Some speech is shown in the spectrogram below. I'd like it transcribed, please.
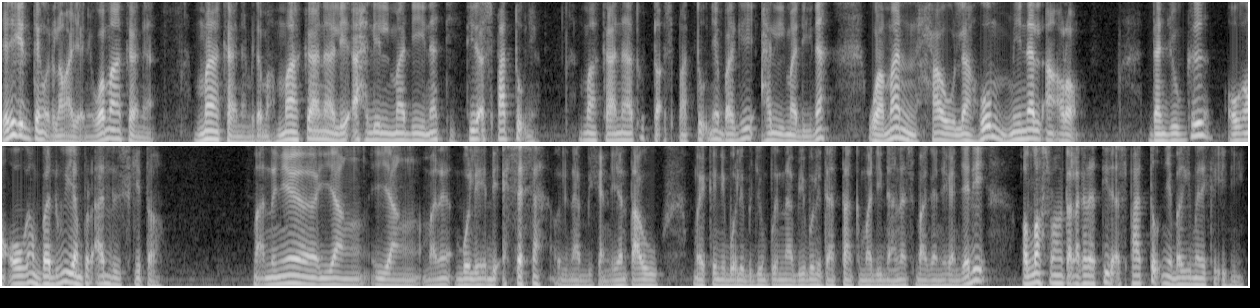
Jadi kita tengok dalam ayat ni wa makana makana minta maaf makana li ahli madinati. Tidak sepatutnya. Makana tu tak sepatutnya bagi ahli Madinah. Wa man haulahum minal a'rab. Dan juga orang-orang badui yang berada di sekitar maknanya yang yang mana boleh diakses lah oleh Nabi kan. Yang tahu mereka ni boleh berjumpa Nabi boleh datang ke Madinah dan sebagainya kan. Jadi Allah SWT kata tidak sepatutnya bagi mereka ini.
